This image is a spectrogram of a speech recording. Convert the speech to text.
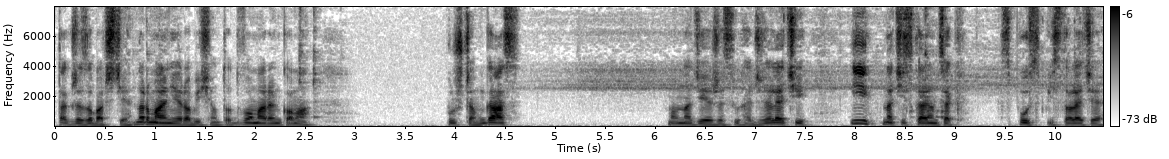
Także zobaczcie, normalnie robi się to dwoma rękoma. Puszczam gaz. Mam nadzieję, że słychać, że leci i naciskając jak spust w pistolecie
